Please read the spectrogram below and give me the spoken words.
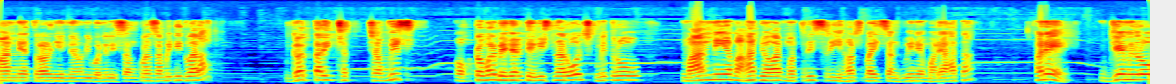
માન્ય ત્રણ યુનિયનોની બનેલી સંકલન સમિતિ દ્વારા ગત તારીખ છવ્વીસ ઓક્ટોબર બે હજાર ના રોજ મિત્રો માનનીય વાહન વ્યવહાર મંત્રી શ્રી હર્ષભાઈ સંઘવીને મળ્યા હતા. અને જે મિત્રો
